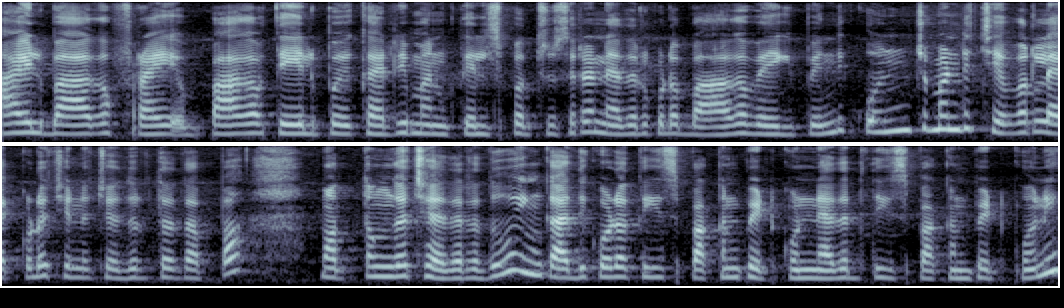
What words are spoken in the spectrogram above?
ఆయిల్ బాగా ఫ్రై బాగా తేలిపోయి కర్రీ మనకు తెలిసిపోతుంది చూసారా నెదరు కూడా బాగా వేగిపోయింది. కొంచెం అంటే చివర్లో ఎక్కడో చిన్న చెదురుతా తప్ప మొత్తంగా చెదరదు. ఇంకా అది కూడా తీసి పక్కన పెట్టుకొని నెదరు తీసి పక్కన పెట్టుకొని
